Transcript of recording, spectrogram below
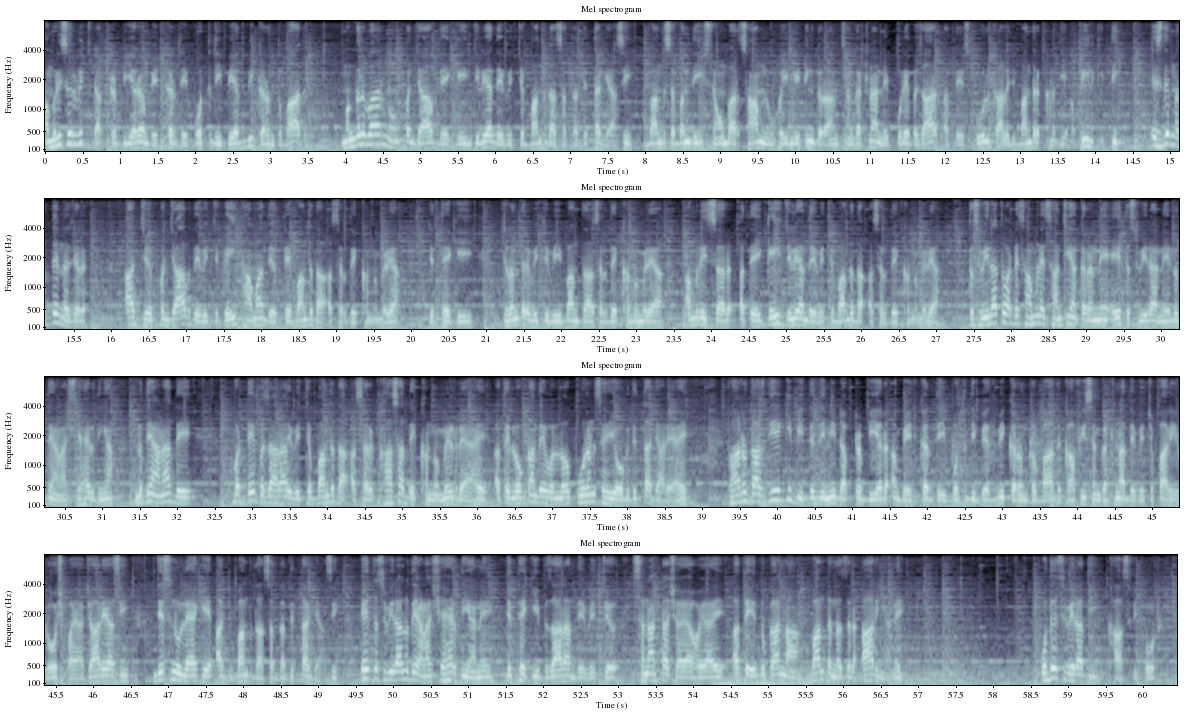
ਅੰਮ੍ਰਿਤਸਰ ਵਿੱਚ doctor B R Ambedkar ਦੇ ਬੁੱਤ ਦੀ ਬੇਅਦਬੀ ਕਰਨ ਤੋਂ ਬਾਅਦ ਮੰਗਲਵਾਰ ਨੂੰ ਪੰਜਾਬ ਦੇ ਕਈ ਜ਼ਿਲ੍ਹਿਆਂ ਦੇ ਵਿੱਚ ਬੰਦ ਦਾ ਸੱਦਾ ਦਿੱਤਾ ਗਿਆ ਸੀ। ਬੰਦ ਸੰਬੰਧੀ ਸੋਮਵਾਰ ਸ਼ਾਮ ਨੂੰ ਹੋਈ ਮੀਟਿੰਗ ਦੌਰਾਨ ਸੰਗਠਨਾਂ ਨੇ ਪੂਰੇ ਬਾਜ਼ਾਰ ਅਤੇ ਸਕੂਲ ਕਾਲਜ ਬੰਦ ਰੱਖਣ ਦੀ ਅਪੀਲ ਕੀਤੀ। ਇਸ ਦੇ ਮੱਦੇਨਜ਼ਰ ਅੱਜ ਪੰਜਾਬ ਦੇ ਵਿੱਚ ਕਈ ਥਾਵਾਂ ਦੇ ਉੱਤੇ ਬੰਦ ਦਾ ਅਸਰ ਦੇਖਣ ਨੂੰ ਮਿਲਿਆ, ਜਿੱਥੇ ਕਿ ਜਲੰਧਰ ਵਿੱਚ ਵੀ ਬੰਦ ਦਾ ਅਸਰ ਦੇਖਣ ਨੂੰ ਮਿਲਿਆ। ਅੰਮ੍ਰਿਤਸਰ ਅਤੇ ਕਈ ਜ਼ਿਲ੍ਹਿਆਂ ਦੇ ਵਿੱਚ ਬੰਦ ਦਾ ਅਸਰ ਦੇਖਣ ਨੂੰ ਮਿਲਿਆ। ਤਸਵੀਰਾਂ ਤੁਹਾਡੇ ਸਾਹਮਣੇ ਸਾਂਝੀਆਂ ਕਰਨ ਨੇ। ਇਹ ਤਸਵੀਰਾਂ ਨੇ ਲੁਧਿਆਣਾ ਸ਼ਹਿਰ ਦੀਆਂ। ਲੁਧਿਆਣਾ ਦੇ ਵੱਡੇ ਬਾਜ਼ਾਰਾਂ ਦੇ ਵਿੱਚ ਬੰਦ ਦਾ ਅਸਰ ਖਾਸਾ ਦੇਖਣ ਨੂੰ ਮਿਲ ਰਿਹਾ ਹੈ ਅਤੇ ਲੋਕਾਂ ਦੇ ਵੱਲੋਂ ਪੂਰਨ ਸਹਿਯੋਗ ਦਿੱਤਾ ਜਾ ਰਿਹਾ ਹੈ। ਤੁਹਾਨੂੰ ਦੱਸ ਦਈਏ ਕਿ ਬੀਤੇ ਦਿਨੀ ਡਾਕਟਰ ਬੀ ਆਰ ਅੰਬੇਡਕਰ ਦੀ ਬੁੱਤ ਦੀ ਬੇਅਦਬੀ ਕਰਨ ਤੋਂ ਬਾਅਦ ਕਾਫੀ ਸੰਗਠਨਾਂ ਦੇ ਵਿੱਚ ਭਾਰੀ ਰੋਸ਼ ਪਾਇਆ ਜਾ ਰਿਹਾ ਸੀ, ਜਿਸ ਨੂੰ ਲੈ ਕੇ ਅੱਜ ਬੰਦ ਦਾ ਸੱਦਾ ਦਿੱਤਾ ਗਿਆ ਸੀ। ਇਹ ਤਸਵੀਰਾਂ ਲੁਧਿਆਣਾ ਸ਼ਹਿਰ ਦੀਆਂ ਨੇ, ਜਿੱਥੇ ਕਿ ਬਾਜ਼ਾਰਾਂ ਦੇ ਵਿੱਚ ਸਨਾਟਾ ਛਾਇਆ ਹੋਇਆ ਹੈ ਅਤੇ ਦੁਕਾਨਾਂ ਬੰਦ ਨਜ਼ਰ ਆ ਰਹੀਆਂ ਨੇ। ਉਹਦੇ ਸਵੇਰਾ ਦੀ ਖਾਸ ਰਿਪੋਰਟ।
